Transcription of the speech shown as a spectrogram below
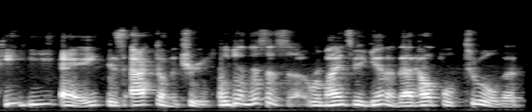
P E A, is act on the truth. And again, this is uh, reminds me again of that helpful tool that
